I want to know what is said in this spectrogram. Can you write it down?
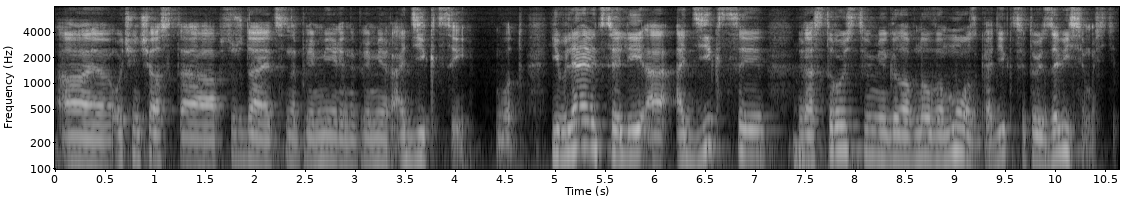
э, очень часто обсуждается на примере, например, аддикций. Вот. Являются ли а, аддикции расстройствами головного мозга, аддикции, то есть зависимости?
